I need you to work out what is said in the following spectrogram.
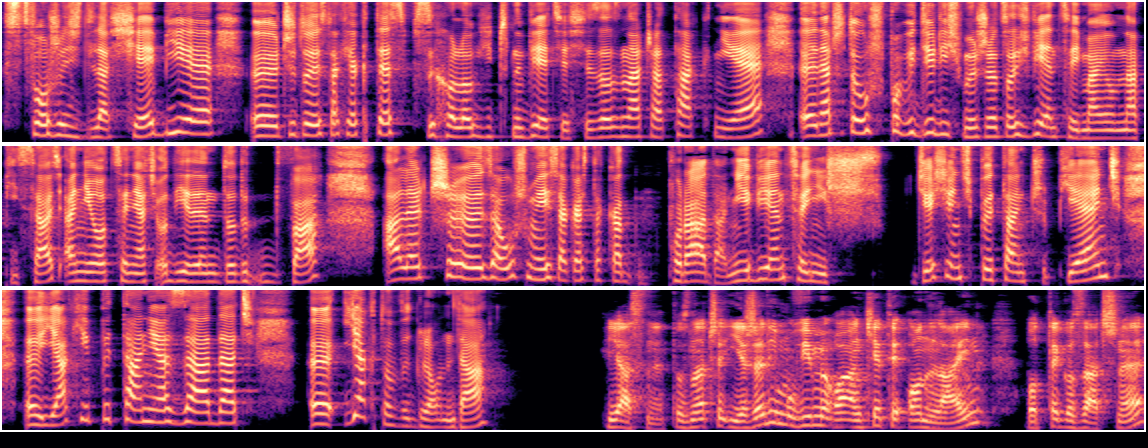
stworzyć dla siebie? E, czy to jest tak jak test psychologiczny, wiecie, się zaznacza tak, nie? E, znaczy to już powiedzieliśmy, że coś więcej mają napisać, a nie oceniać od 1 do 2, ale czy załóżmy jest jakaś taka porada, nie więcej niż 10 pytań czy 5, e, jakie pytania zadać, jak to wygląda? Jasne. To znaczy, jeżeli mówimy o ankiety online, od tego zacznę,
